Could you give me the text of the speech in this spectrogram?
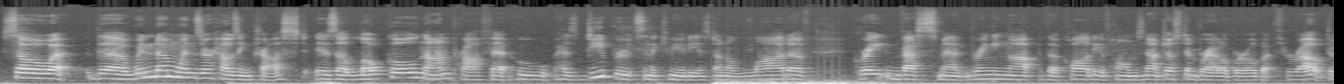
so the Windham Windsor Housing Trust is a local nonprofit who has deep roots in the community, has done a lot of great investment bringing up the quality of homes, not just in Brattleboro, but throughout the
